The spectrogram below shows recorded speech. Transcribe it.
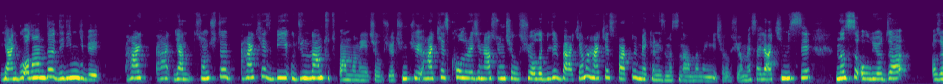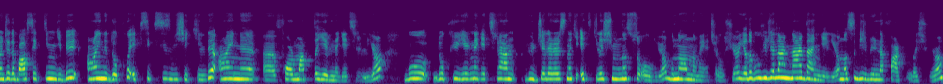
Yani bu alanda dediğim gibi her, her yani sonuçta herkes bir ucundan tutup anlamaya çalışıyor. Çünkü herkes kol rejenerasyonu çalışıyor olabilir belki ama herkes farklı bir mekanizmasını anlamaya çalışıyor. Mesela kimisi nasıl oluyor da az önce de bahsettiğim gibi aynı doku eksiksiz bir şekilde aynı e, formatta yerine getiriliyor. Bu dokuyu yerine getiren hücreler arasındaki etkileşim nasıl oluyor? Bunu anlamaya çalışıyor. Ya da bu hücreler nereden geliyor? Nasıl birbirine farklılaşıyor?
